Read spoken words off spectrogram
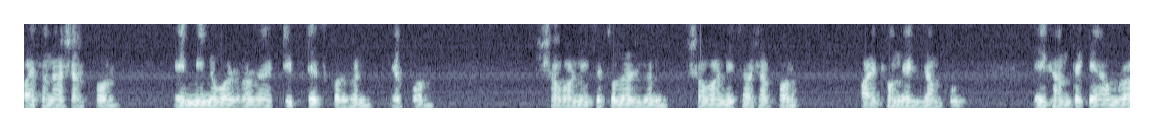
পাইথনে আসার পর এই মেনু বাটনে একটি প্রেস করবেন। এরপর সবার নিচে চলে আসবেন। সবার নিচে আসার পর পাইথন এক্সাম্পল এইখান থেকে আমরা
